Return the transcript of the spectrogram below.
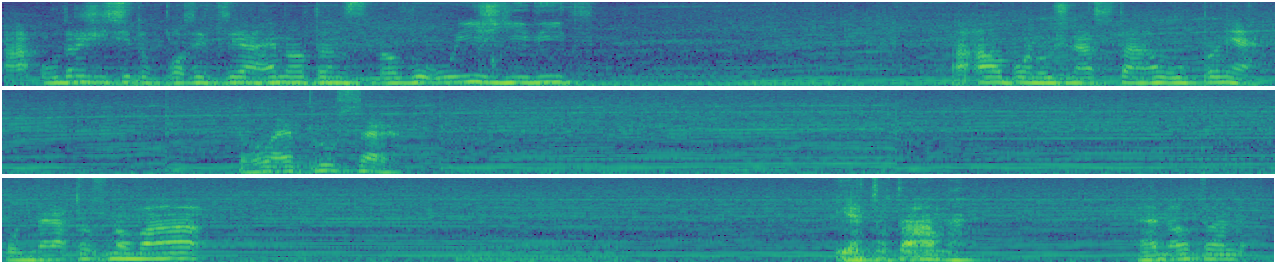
A udrží si tu pozici a Hamilton znovu ujíždí víc. A Albon už nastáhl úplně. Tohle je pruser. Pojďme na to znova. Je to tam. Hamilton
